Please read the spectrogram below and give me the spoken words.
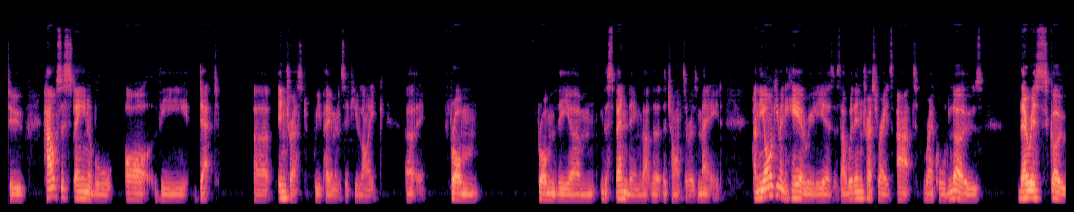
to how sustainable are the debt uh, interest repayments, if you like, uh, from from the um, the spending that the, the chancellor has made. And the argument here really is is that with interest rates at record lows, there is scope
